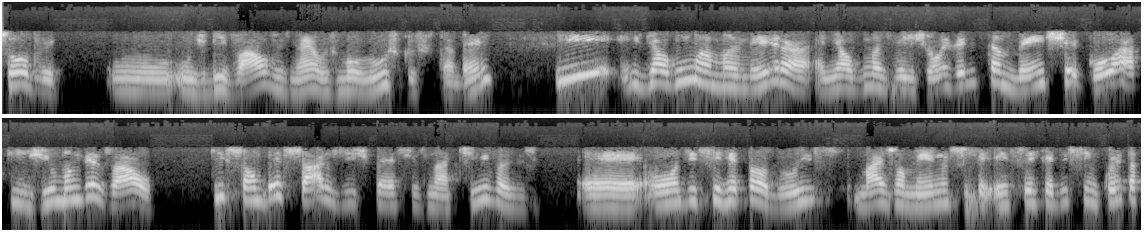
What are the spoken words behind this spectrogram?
sobre o, os bivalves, né, os moluscos também, e, e, de alguma maneira, em algumas regiões, ele também chegou a atingir o manguezal, que são berçários de espécies nativas, é, onde se reproduz mais ou menos cerca de 50%,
